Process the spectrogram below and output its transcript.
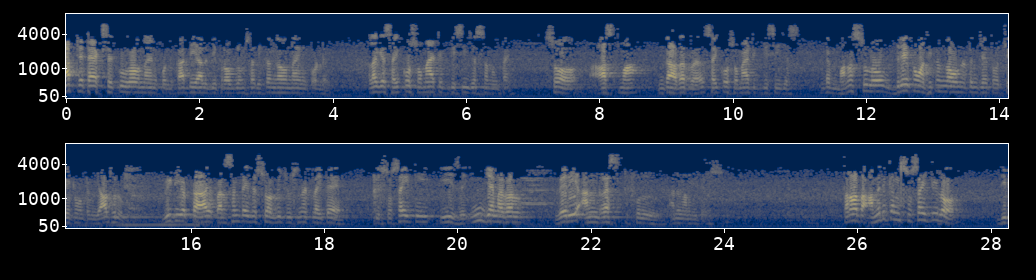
హార్ట్ అటాక్స్ ఎక్కువగా ఉన్నాయనుకోండి కార్డియాలజీ ప్రాబ్లమ్స్ అధికంగా ఉన్నాయనుకోండి అలాగే సైకోసొమాటిక్ డిసీజెస్ అని ఉంటాయి. సో ఆస్మా ఇంకా అదర్ సైకోసొమాటిక్ డిసీజెస్. అంటే మనస్సులో ఉద్రేకం అధికంగా ఉండటం చేత వచ్చేటువంటి వ్యాధులు వీటి యొక్క పర్సంటేజెస్ అవి చూసినట్లయితే ఈ society is in general very unrestful అని మనకు తెలుసు. తర్వాత అమెరికన్ సొసైటీలో the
